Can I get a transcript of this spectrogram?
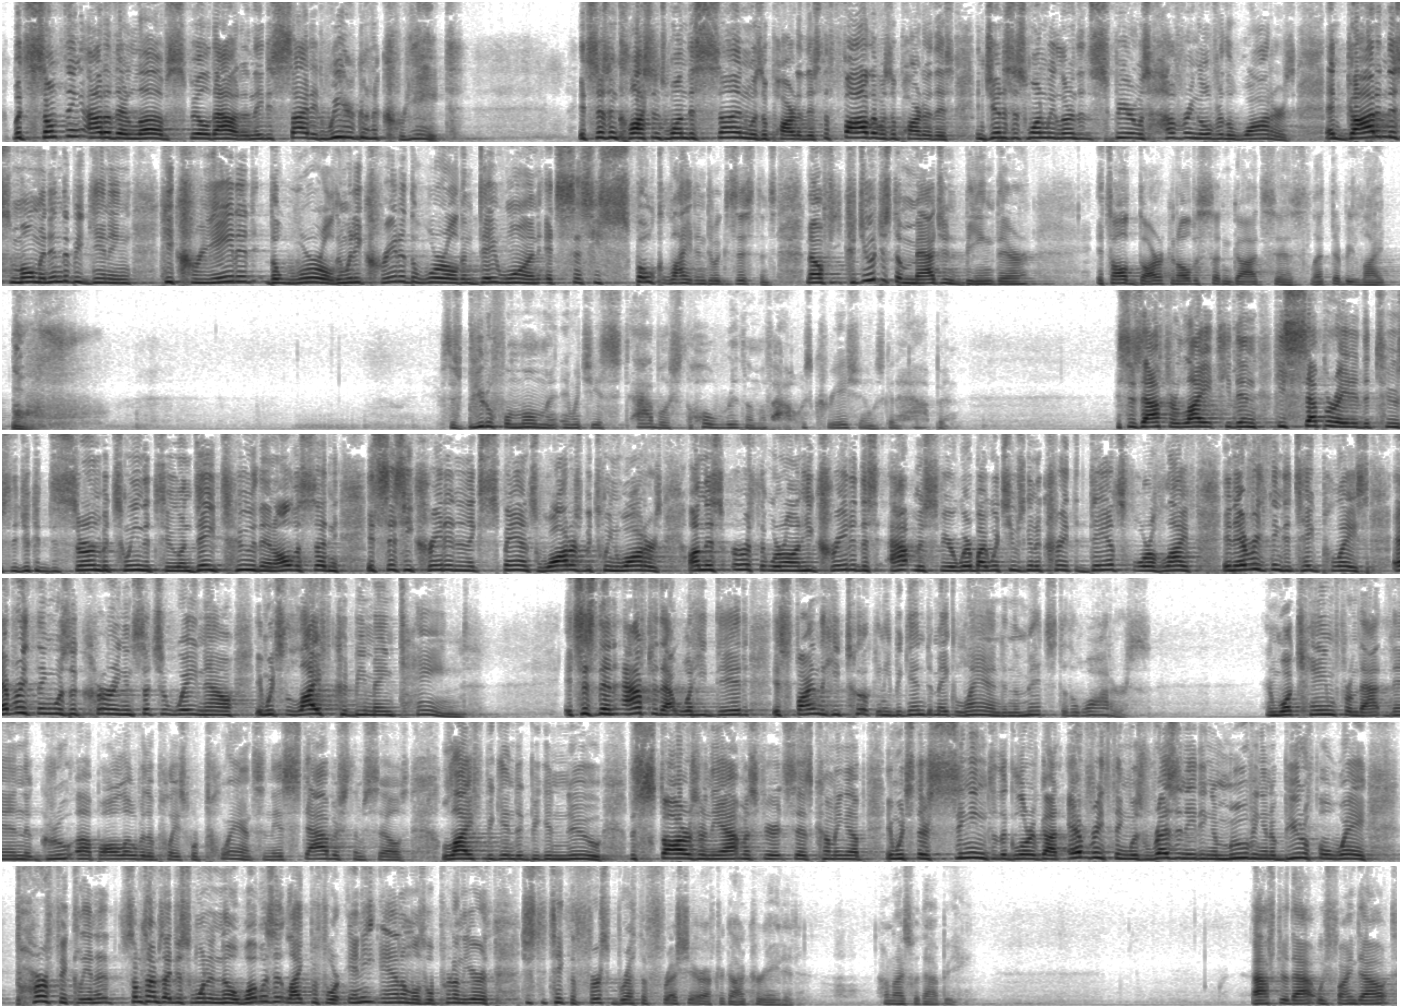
But something out of their love spilled out, and they decided, we are going to create. It says in Colossians 1, the Son was a part of this, the Father was a part of this. In Genesis 1, we learned that the Spirit was hovering over the waters. And God, in this moment, in the beginning, He created the world. And when He created the world in day one, it says He spoke light into existence. Now, if you, could you just imagine being there? It's all dark, and all of a sudden God says, Let there be light. Boof was this beautiful moment in which he established the whole rhythm of how his creation was going to happen. It says after light, he then he separated the two so that you could discern between the two. On day two, then all of a sudden, it says he created an expanse, waters between waters. On this earth that we're on, he created this atmosphere whereby which he was going to create the dance floor of life and everything to take place. Everything was occurring in such a way now in which life could be maintained. It says then after that, what he did is finally he took and he began to make land in the midst of the waters. And what came from that then that grew up all over the place were plants and they established themselves. Life began to begin new. The stars are in the atmosphere, it says, coming up, in which they're singing to the glory of God. Everything was resonating and moving in a beautiful way, perfectly. And sometimes I just want to know what was it like before any animals were put on the earth just to take the first breath of fresh air after God created? How nice would that be? After that, we find out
